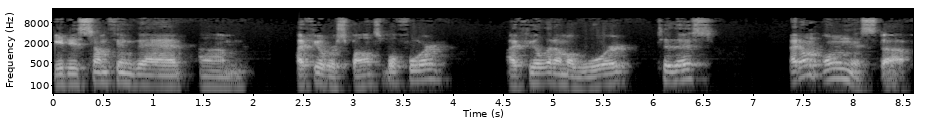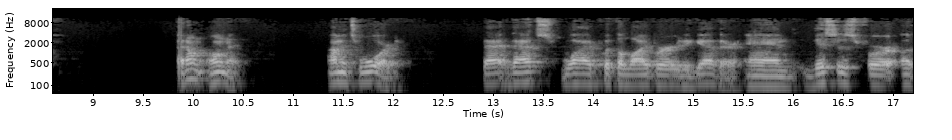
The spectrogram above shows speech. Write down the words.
it is something that um, I feel responsible for. I feel that I'm a ward to this. I don't own this stuff. I don't own it. I'm its ward that that's why I put the library together. And this is for uh,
